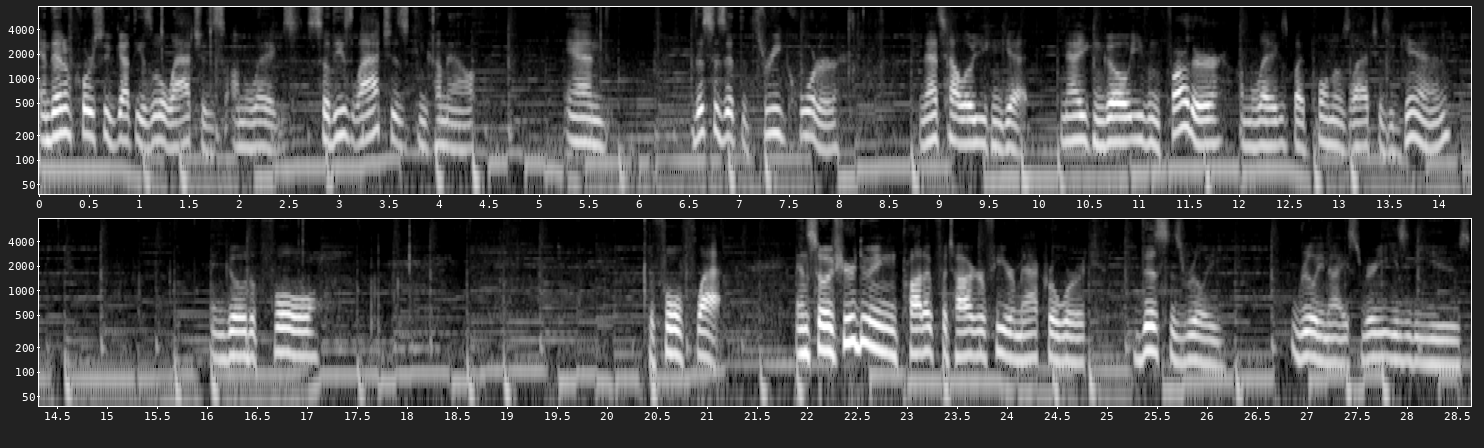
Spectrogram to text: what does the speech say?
And then of course we've got these little latches on the legs. So these latches can come out and this is at the three quarter and that's how low you can get. Now you can go even farther on the legs by pulling those latches again and go the full the full flat. And so if you're doing product photography or macro work, this is really really nice, very easy to use.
